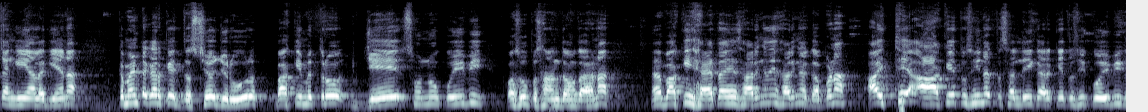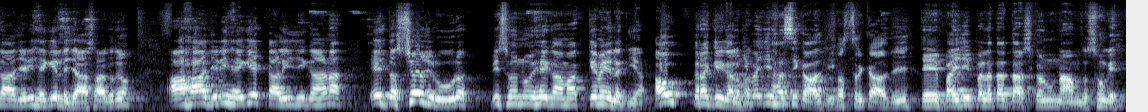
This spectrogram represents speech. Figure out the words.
ਚੰਗੀਆਂ ਲੱਗੀਆਂ ਨਾ, ਕਮੈਂਟ ਕਰਕੇ ਦੱਸਿਓ ਜਰੂਰ। ਬਾਕੀ ਮਿੱਤਰੋ, ਜੇ ਤੁਹਾਨੂੰ ਕੋਈ ਵੀ ਪਸ਼ੂ ਪਸੰਦ ਆਉਂਦਾ ਹੈ ਨਾ ਬਾਕੀ ਹੈ ਤਾਂ ਇਹ ਸਾਰੀਆਂ ਦੀਆਂ ਸਾਰੀਆਂ ਗੱਭਣਾ ਆ ਇੱਥੇ ਆ ਕੇ ਤੁਸੀਂ ਨਾ ਤਸੱਲੀ ਕਰਕੇ ਤੁਸੀਂ ਕੋਈ ਵੀ ਗਾਂ ਜਿਹੜੀ ਹੈਗੀ ਹੈ ਲਿਜਾ ਸਕਦੇ ਹੋ। ਆਹਾ ਜਿਹੜੀ ਹੈਗੀ ਹੈ ਕਾਲੀ ਜੀ ਗਾਂ ਨਾ ਇਹ ਦੱਸਿਓ ਜਰੂਰ ਵੀ ਤੁਹਾਨੂੰ ਇਹ ਗਾਵਾਂ ਕਿਵੇਂ ਲੱਗੀਆਂ। ਆਓ ਕਰਾਂਗੇ ਗੱਲਬਾਤ? ਬਾਈ ਜੀ ਸਤਿ ਸ਼੍ਰੀ ਅਕਾਲ ਜੀ। ਸਤਿ ਸ੍ਰੀ ਅਕਾਲ ਜੀ। ਤੇ ਬਾਈ ਜੀ ਪਹਿਲਾਂ ਤਾਂ ਦਰਸ਼ਕਾਂ ਨੂੰ ਨਾਮ ਦੱਸੋਗੇ?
